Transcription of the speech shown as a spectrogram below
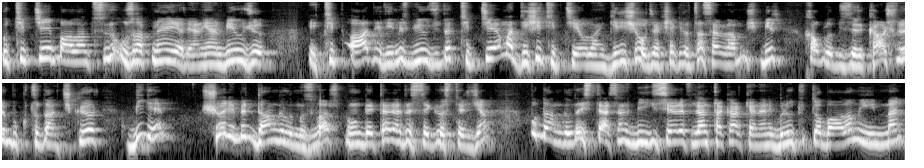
Bu tip C bağlantısını uzatmaya yarayan yani bir ucu e, tip A dediğimiz bir ucu da tip C ama dişi tip C olan giriş olacak şekilde tasarlanmış bir kablo bizleri karşılıyor. Bu kutudan çıkıyor. Bir de şöyle bir dongle'ımız var. Bunu detaylarda size göstereceğim. Bu dongle'da isterseniz bilgisayara falan takarken hani Bluetooth'la bağlamayayım ben.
